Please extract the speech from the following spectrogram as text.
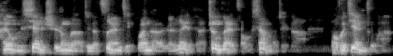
还有我们现实中的这个自然景观的人类的正在走向的这个，包括建筑啊，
